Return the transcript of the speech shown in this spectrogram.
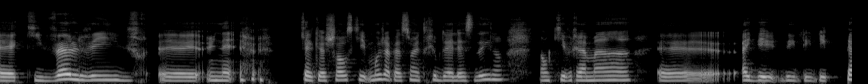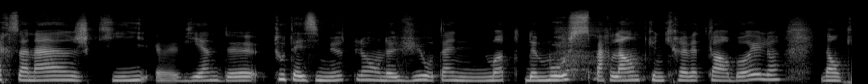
euh, qui veulent vivre euh, une, quelque chose qui, moi j'appelle ça un trip de LSD, donc qui est vraiment euh, avec des, personnages qui viennent de tout azimut. On a vu autant une motte de mousse parlante qu'une crevette cowboy. Donc,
